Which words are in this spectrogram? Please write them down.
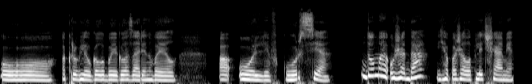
«О, — округлил голубые глаза Ринвейл, — а Олли в курсе?» «Думаю, уже да», — я пожала плечами.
